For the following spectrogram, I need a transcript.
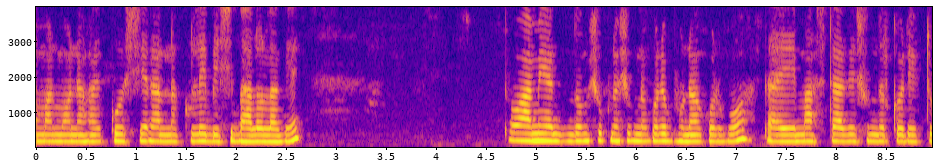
আমার মনে হয় কষিয়ে রান্না করলে বেশি ভালো লাগে। তো আমি একদম শুকনো শুকনো করে ভুনা করব, তাই মাছটা আগে সুন্দর করে একটু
